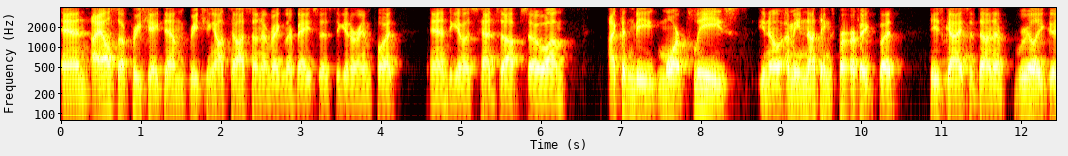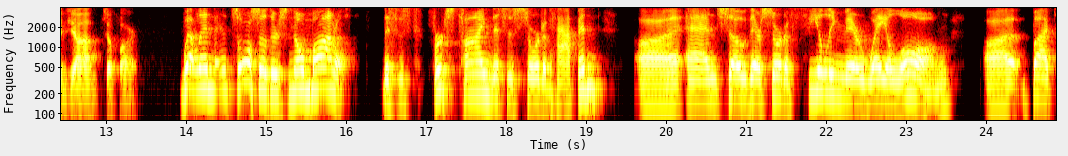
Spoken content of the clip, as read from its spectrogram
And I also appreciate them reaching out to us on a regular basis to get our input and to give us heads up. So um, I couldn't be more pleased. You know, I mean, nothing's perfect, but these guys have done a really good job so far. Well, and it's also there's no model. This is first time this has sort of happened. Uh, and so they're sort of feeling their way along. Uh, but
